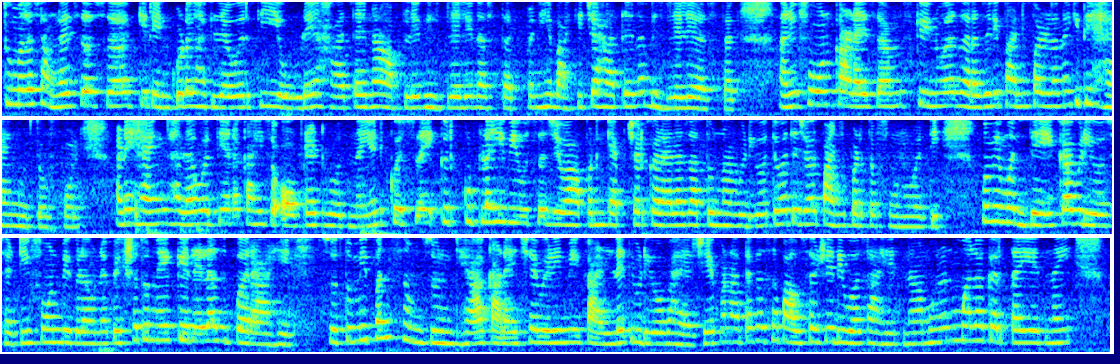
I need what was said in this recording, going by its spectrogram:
तुम्हाला सांगायचं असं की रेनकोट घातल्यावरती एवढे हात आहे ना आपले भिजलेले नसतात. पण हे बाकीचे हात आहे ना भिजलेले असतात. आणि फोन काढायचा स्क्रीनवर जरा जरी पाणी पडलं ना की ते हँग होतो फोन. आणि हँग झाल्यावरती आहे ना काहीच ऑपरेट होत नाही. आणि कसं क- कुठलाही व्ह्यूचं जेव्हा आपण कॅप्चर करायला जातो ना व्हिडिओ तेव्हा त्याच्यावर पाणी पडतं फोनवरती. मग मी म्हणते एका व्हिडिओसाठी फोन बिघडवण्यापेक्षा तो नाही केलेलाच बरा आहे. सो तुम्ही पण समजून घ्या. काढायच्या वेळी मी काढलेत व्हिडिओ बाहेरचे पण आता कसं पावसाचे दिवस आहेत ना म्हणून मला करता येत नाही.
